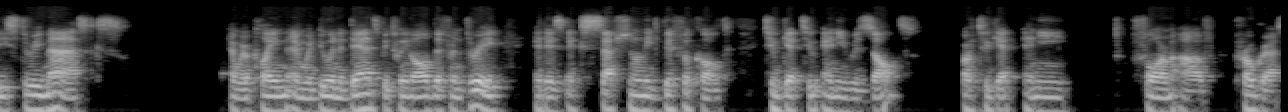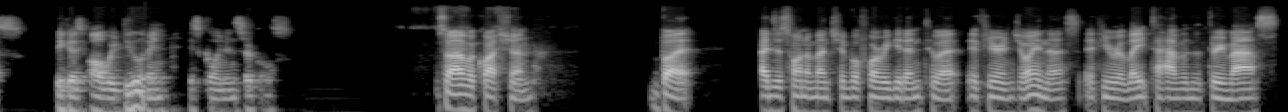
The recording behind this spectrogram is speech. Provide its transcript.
these three masks, and we're playing and we're doing a dance between all different three, it is exceptionally difficult to get to any results or to get any form of progress because all we're doing is going in circles. So I have a question, but I just want to mention before we get into it if you're enjoying this, if you relate to having the three masks,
